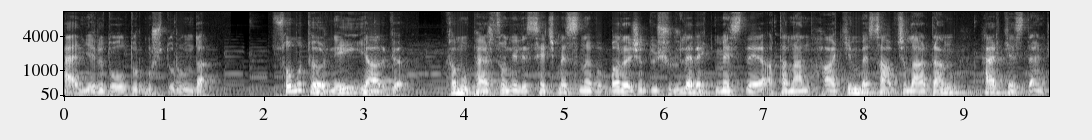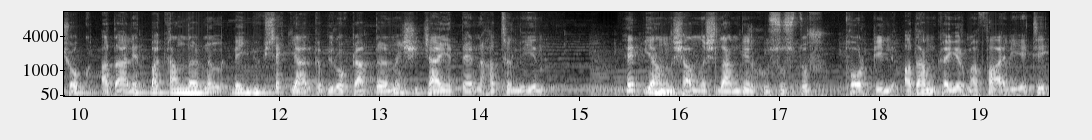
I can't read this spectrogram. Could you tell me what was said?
her yeri doldurmuş durumda. Somut örneği yargı. Kamu personeli seçme sınavı barajı düşürülerek mesleğe atanan hakim ve savcılardan herkesten çok Adalet Bakanlarının ve yüksek yargı bürokratlarının şikayetlerini hatırlayın. Hep yanlış anlaşılan bir husustur. Torpil, adam kayırma faaliyeti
